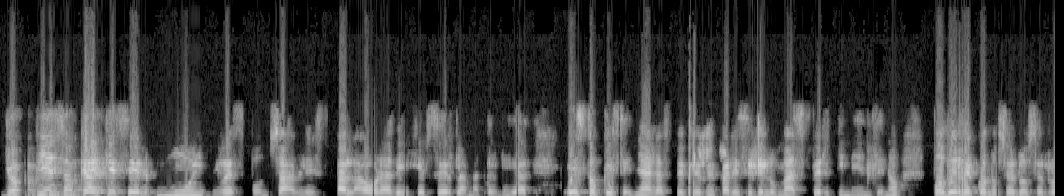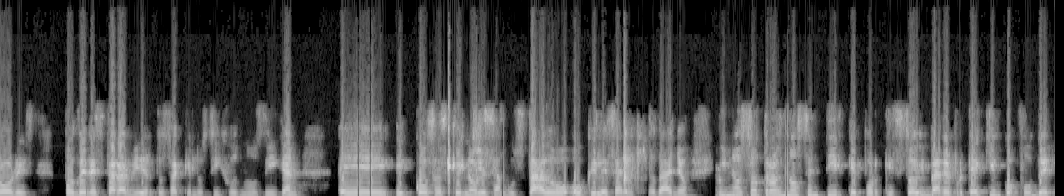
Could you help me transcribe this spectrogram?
Yo pienso que hay que ser muy responsables a la hora de ejercer la maternidad. Esto que señalas, Pepe, me parece de lo más pertinente, ¿no? Poder reconocer los errores, poder estar abiertos a que los hijos nos digan eh, eh, cosas que no les han gustado o que les han hecho daño y nosotros no sentir que porque soy madre, porque hay quien confunde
